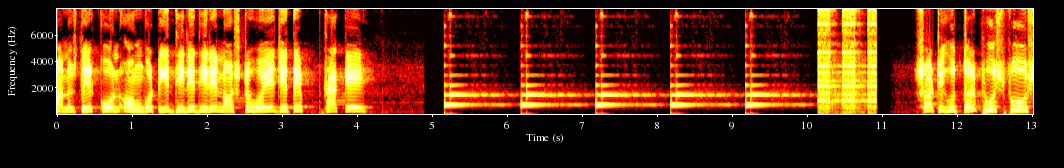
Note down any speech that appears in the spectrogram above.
মানুষদের কোন অঙ্গটি ধীরে ধীরে নষ্ট হয়ে যেতে থাকে? সঠিক উত্তর, ফুসফুস।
